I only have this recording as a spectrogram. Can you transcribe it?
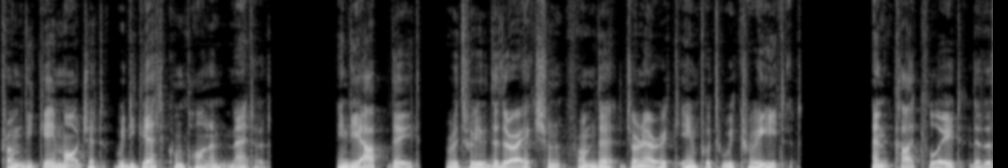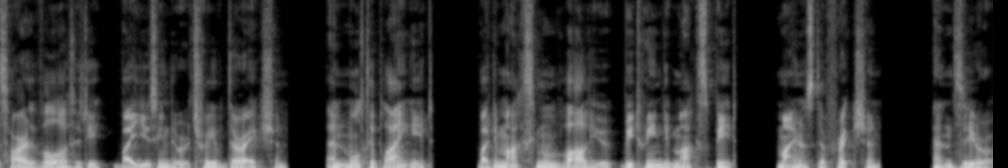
from the game object with the get component method. In the update, retrieve the direction from the generic input we created and calculate the desired velocity by using the retrieved direction and multiplying it by the maximum value between the max speed minus the friction and zero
